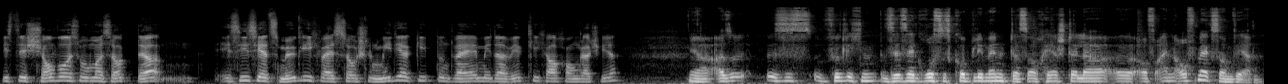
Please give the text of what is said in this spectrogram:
ist das schon was, wo man sagt, ja, es ist jetzt möglich, weil es Social Media gibt und weil ich mich da wirklich auch engagiere? Ja, also es ist wirklich ein sehr, sehr großes Kompliment, dass auch Hersteller äh, auf einen aufmerksam werden.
